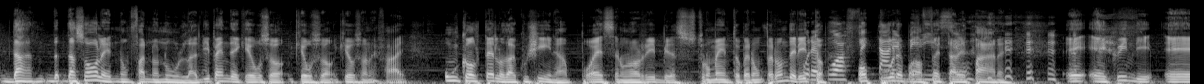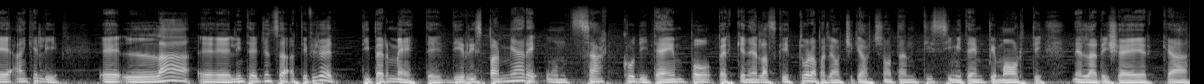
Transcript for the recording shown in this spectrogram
da, da- sole non fanno nulla, dipende che uso, che uso- che uso ne fai. Un coltello da cucina può essere un orribile strumento per un, per un delitto, Oppure può affettare oppure può benissimo. affettare il pane. e, e quindi eh, anche lì eh, la, eh, l'intelligenza artificiale ti permette di risparmiare un sacco di tempo perché nella scrittura parliamoci chiaro ci sono tantissimi tempi morti nella ricerca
